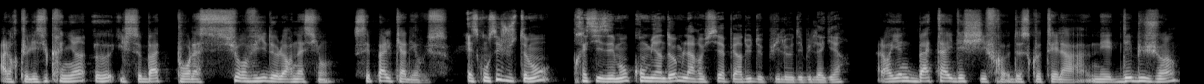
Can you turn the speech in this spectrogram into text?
Alors que les Ukrainiens, eux, ils se battent pour la survie de leur nation. C'est pas le cas des Russes. Est-ce qu'on sait justement, précisément, combien d'hommes la Russie a perdu depuis le début de la guerre? Alors il y a une bataille des chiffres de ce côté-là, mais début juin,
